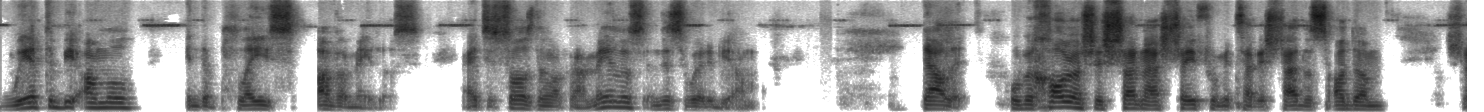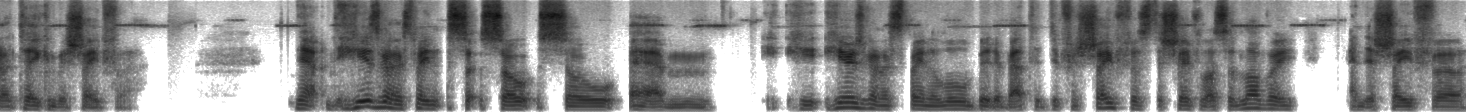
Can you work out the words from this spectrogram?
where to be amul in the place of a melus. Right? Yisrael is the Makar melus, and this is where to be Amal. Dalit. ובכל ראש השנה שפו מצד השתדלס אדם שנתקם בשפע. Now, he's going to explain, so, so, so um, he, here's going to explain a little bit about the different shafas, the shafa Lasad Lavai and the shafa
